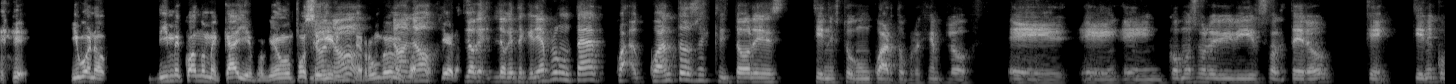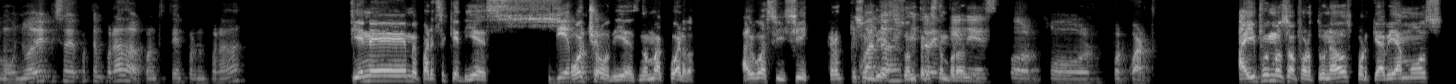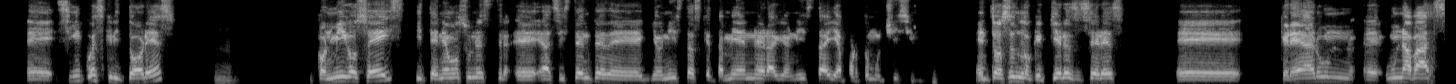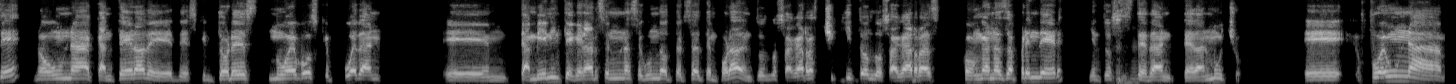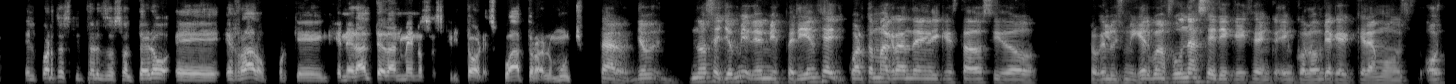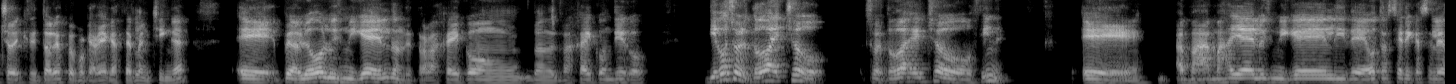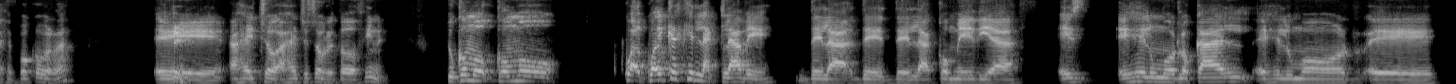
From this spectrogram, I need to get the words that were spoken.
y bueno, dime cuándo me calle, porque yo me puedo seguir, no, no, no. Lo que, lo que te quería preguntar, ¿cuántos escritores tienes tú en un cuarto, por ejemplo, eh, en Cómo sobrevivir soltero, que tiene como nueve episodios por temporada? ¿Cuántos tienes por temporada? Tiene, me parece que diez. ocho o diez, no me acuerdo. Algo así, sí, creo que son diez, son tres temporadas. Por, por, por cuarto? Ahí fuimos afortunados porque habíamos eh, cinco escritores mm conmigo seis y teníamos un eh, asistente de guionistas que también era guionista y aportó muchísimo. Entonces lo que quieres hacer es eh, crear un, eh, una base, no una cantera de, escritores nuevos que puedan también integrarse en una segunda o tercera temporada. Entonces los agarras chiquitos, los agarras con ganas de aprender y entonces te, dan, te dan mucho. fue una, el cuarto de escritores de soltero eh, es raro, porque en general te dan menos escritores, cuatro a lo mucho. Claro, yo no sé, yo en mi experiencia, el cuarto más grande en el que he estado ha sido, creo que Luis Miguel, bueno, fue una serie que hice en, Colombia que, éramos ocho escritores, pero porque había que hacerla en chinga. Eh, pero luego Luis Miguel, donde trabajé con, donde trabajé con Diego, Diego sobre todo ha hecho, sobre todo ha hecho cine. Eh, más, allá de Luis Miguel y de otra serie que salió hace poco, ¿verdad? Eh, has, hecho, has hecho sobre todo cine. ¿Tú cómo, cómo cuál, crees que es la clave de la, de, de la comedia? ¿Es, ¿Es el humor local? ¿Es el humor, eh,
